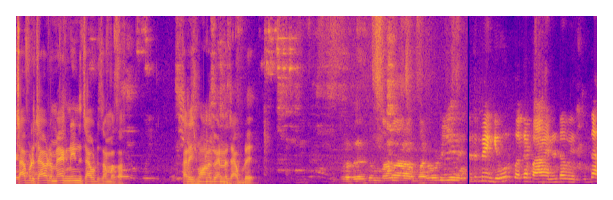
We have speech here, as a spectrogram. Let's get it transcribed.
சாப்பிடு சாப்பிடு மேக் நீனு சாப்பிடு சம்மதம் கரிஷ்மா உனக்கு என்ன சாப்பிடு? மறுபடியும் இங்க ஊருக்கு வந்தா பாவம் என்னடோ இருக்குதா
